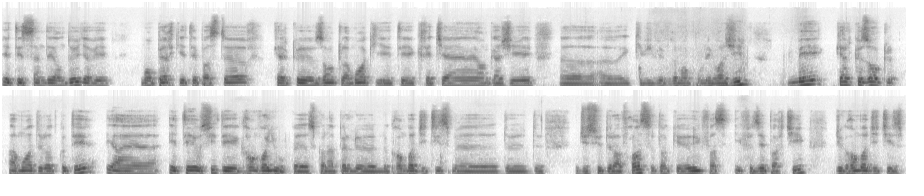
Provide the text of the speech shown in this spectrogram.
était scindée en deux. Il y avait mon père qui était pasteur, quelques oncles à moi qui étaient chrétiens, engagés, euh, euh, qui vivaient vraiment pour l'évangile. Mais quelques oncles à moi de l'autre côté euh, étaient aussi des grands voyous, ce qu'on appelle le, grand banditisme du sud de la France. Donc, eux, ils, faisaient partie du grand banditisme.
